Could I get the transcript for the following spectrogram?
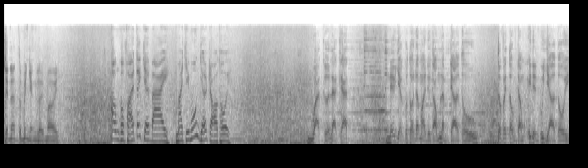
Cho nên tôi mới nhận lời mời. Ông không phải tới chơi bài Mà chỉ muốn dở trò thôi Qua cửa là khách. Nếu vợ của tôi đã mời được ổng làm trợ thủ Tôi phải tôn trọng ý định của vợ tôi.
